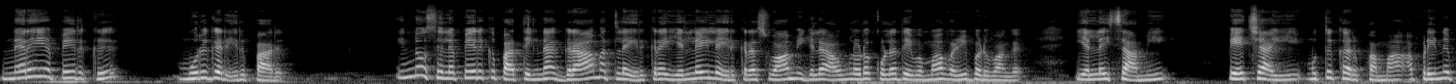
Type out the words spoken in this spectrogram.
நிறைய பேருக்கு முருகர் இருப்பார். இன்னும் சில பேருக்கு பார்த்திங்கன்னா கிராமத்தில் இருக்கிற எல்லையில் இருக்கிற சுவாமிகளை அவங்களோட குலதெய்வமாக வழிபடுவாங்க. எல்லை சாமி பேச்சாயி முத்துக்கருப்பம்மா அப்படின்னு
